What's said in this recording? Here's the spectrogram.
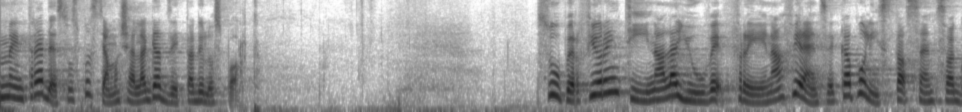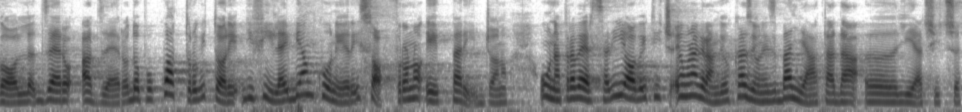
mentre adesso spostiamoci alla Gazzetta dello Sport. Super Fiorentina, la Juve frena, Firenze capolista senza gol 0-0. Dopo quattro vittorie di fila i bianconeri soffrono e pareggiano. Una traversa di Jovetic e una grande occasione sbagliata da eh, Liacic.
